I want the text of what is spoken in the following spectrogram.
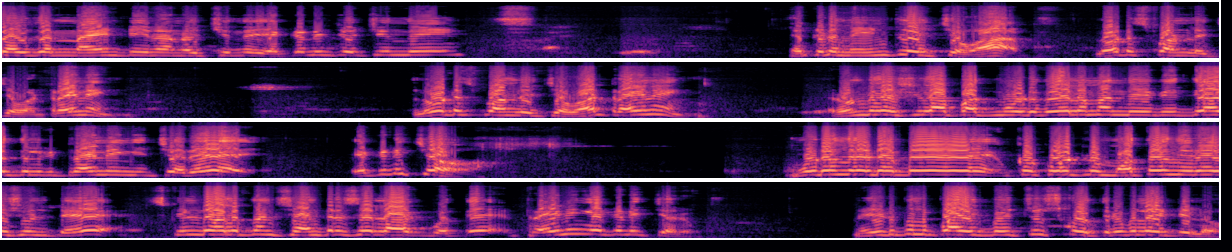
thousand nineteen అని వచ్చింది. ఎక్కడి నుంచి వచ్చింది? ఎక్కడ మీ ఇంట్లో ఇచ్చావా? లోటస్ పండ్లు ఇచ్చావా? ట్రైనింగ్. లోటస్ పండ్లు ఇచ్చావా? ట్రైనింగ్. రెండు లక్షల పదమూడు వేల మంది విద్యార్థులకి ట్రైనింగ్ ఇచ్చారే. ఎక్కడిచ్చావు? మూడు వందల డెబ్బై ఒక్క కోట్లు మొత్తం తినేసి ఉంటే స్కిల్ డెవలప్మెంట్ సెంటర్సే లేకపోతే ట్రైనింగ్ ఎక్కడ ఇచ్చారు ఇడుపుల పైకి పోయి చూసుకో త్రిపుల్ ఐటీలో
